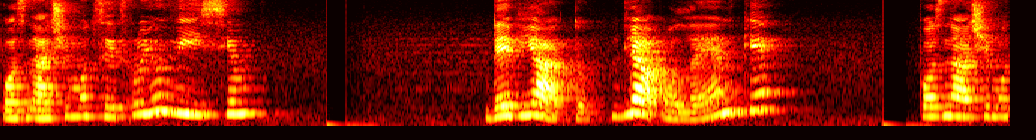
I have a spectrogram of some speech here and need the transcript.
Позначимо цифрою 8. Дев'яту для Оленки. Позначимо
